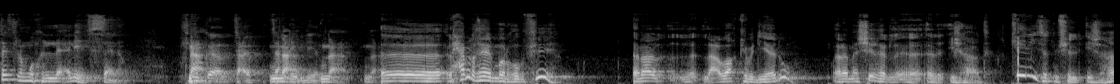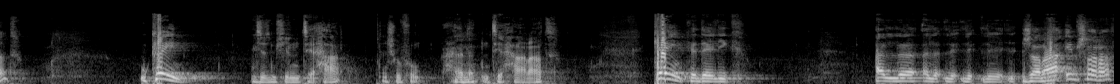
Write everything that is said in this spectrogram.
طفل مخلى عليه في السنة. نعم. التعقيب نعم ديالك نعم, نعم. أه الحمل غير مرغوب فيه. راه العواقب ديالو راه ماشي غير ال- الإجهاض. كاين اللي تتمشي للإجهاض وكاين اللي تتمشي للانتحار. كنشوفوا حالات انتحارات. كاين كذلك ال- ال- ال- ال- جرائم شرف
